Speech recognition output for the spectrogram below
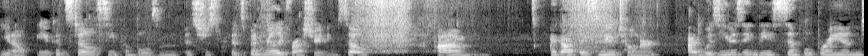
you know, you can still see pimples and it's just, it's been really frustrating. So, um, I got this new toner. I was using the Simple brand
